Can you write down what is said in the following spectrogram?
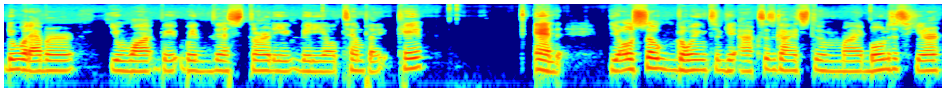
do whatever you want with, this 30 video template okay? And you're also going to get access guys to my bonuses here.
